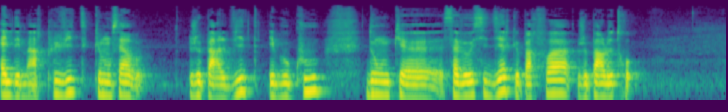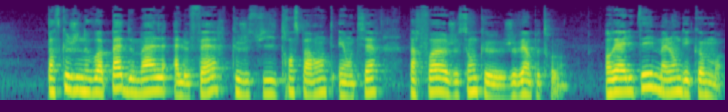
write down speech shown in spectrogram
elle démarre plus vite que mon cerveau. Je parle vite et beaucoup, donc euh, ça veut aussi dire que parfois je parle trop. Parce que je ne vois pas de mal à le faire, que je suis transparente et entière, parfois je sens que je vais un peu trop loin. En réalité, ma langue est comme moi.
